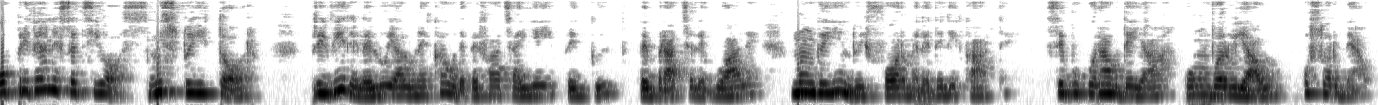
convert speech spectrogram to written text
O privea nesățios, mistuitor. Privirile lui alunecau de pe fața ei, pe gât, pe brațele goale, mângâindu-i formele delicate. Se bucurau de ea, o învăluiau, o sorbeau.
